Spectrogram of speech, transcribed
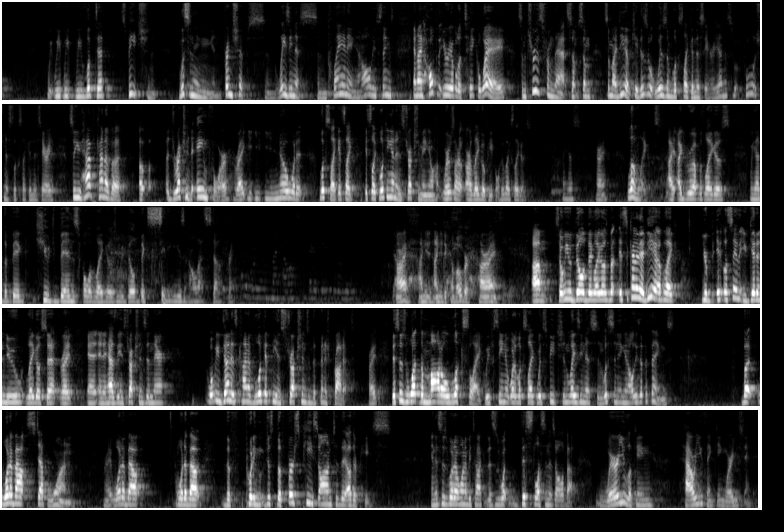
We, we, we, we looked at speech and listening and friendships and laziness and planning and all these things. And I hope that you're able to take away some truths from that, some, some, some idea of, okay, this is what wisdom looks like in this area, and this is what foolishness looks like in this area. So you have kind of a, a, a direction to aim for, right? You, you, you, know what it looks like. It's like, it's like looking at an instruction manual. Where's our, our Lego people? Who likes Legos? Legos? All right. Love Legos. I, I grew up with Legos. We have the big, huge bins full of Legos, and we build big cities and all that stuff, right? All right, I need I need to come over. All right. Um, so we would build big Legos, but it's kind of the idea of like, you're, it, let's say that you get a new Lego set, right, and, and it has the instructions in there. What we've done is kind of look at the instructions in the finished product, right? This is what the model looks like. We've seen it what it looks like with speech and laziness and listening and all these other things. But what about step one? Right? What about what about the putting just the first piece onto the other piece? And this is what I want to be talking. This is what this lesson is all about. Where are you looking? How are you thinking? Where are you standing?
